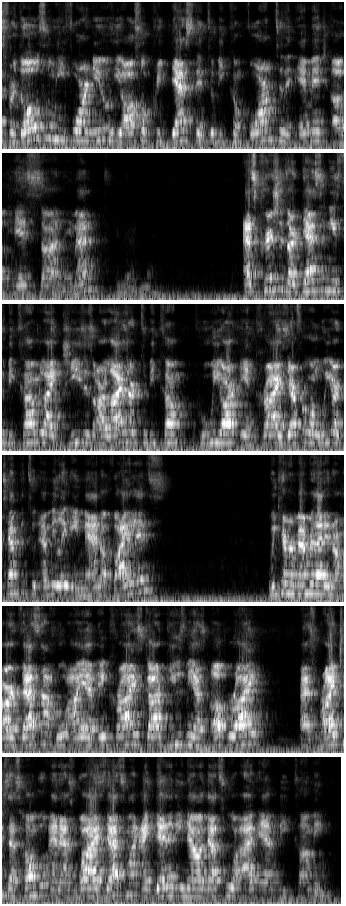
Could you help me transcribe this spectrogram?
Says, For those whom he foreknew, he also predestined to be conformed to the image of his Son. Amen? Amen? As Christians, our destiny is to become like Jesus. Our lives are to become who we are in Christ. Therefore, when we are tempted to emulate a man of violence, we can remember that in our hearts. That's not who I am. In Christ, God views me as upright, as righteous, as humble, and as wise. That's my identity now, and that's who I am becoming.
